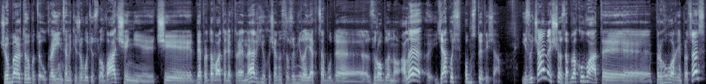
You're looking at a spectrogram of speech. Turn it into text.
Чи обмежити виплати українцям, які живуть у Словаччині, чи де продавати електроенергію, хоча не зрозуміло, як це буде зроблено, але якось помститися. І звичайно, що заблокувати переговорний процес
